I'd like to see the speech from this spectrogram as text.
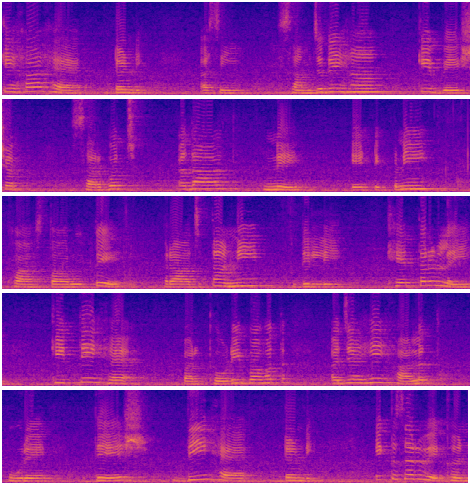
ਕਿਹਾ ਹੈ ਡੰਡੀ। ਅਸੀਂ ਸਮਝਦੇ ਹਾਂ ਕਿ ਬੇਸ਼ੱਕ ਸਰਵਉੱਚ ਅਦਾਲਤ ਨੇ ਇਹ ਟਿੱਪਣੀ ਖਾਸ ਤੌਰ ਉਤੇ ਰਾਜਧਾਨੀ ਦਿੱਲੀ ਖੇਤਰ ਲਈ ਕੀਤੀ ਹੈ, ਪਰ ਥੋੜੀ ਬਹੁਤ ਅਜਿਹੀ ਹਾਲਤ ਪੂਰੇ ਦੇਸ਼ ਦੀ ਹੈ ਡੰਡੀ। ਇੱਕ ਸਰਵੇਖਣ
